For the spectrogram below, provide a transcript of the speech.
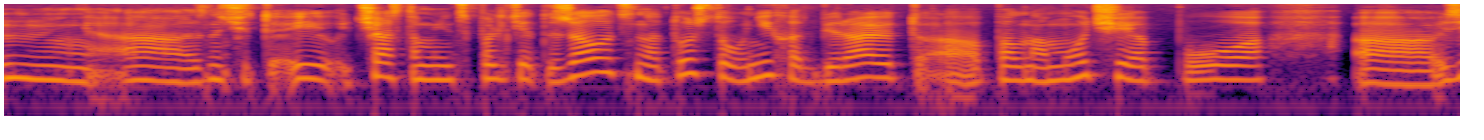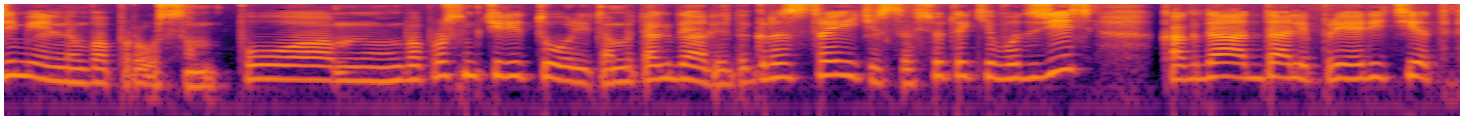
значит, и часто муниципалитеты жалуются на то, что у них отбирают а, полномочия по а, земельным вопросам, по вопросам территории там, и так далее, до градостроительства. Все-таки вот здесь, когда отдали приоритет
